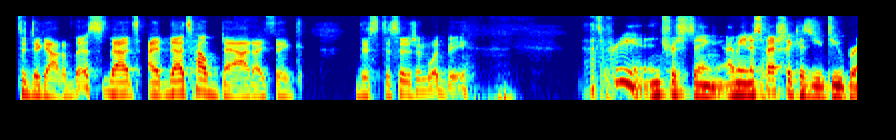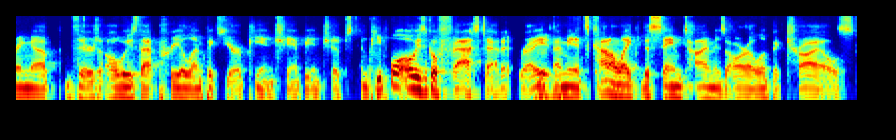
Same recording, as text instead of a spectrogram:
to dig out of this. That's I, that's how bad I think this decision would be. That's pretty interesting. I mean, especially because you do bring up there's always that pre Olympic European Championships, and people always go fast at it, right? Mhm. I mean, it's kind of like the same time as our Olympic trials.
